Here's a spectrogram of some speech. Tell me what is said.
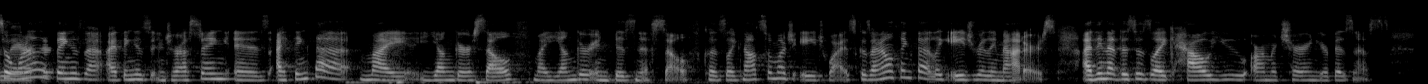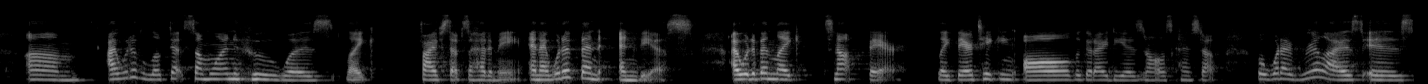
so one of the things that I think is interesting is I think that my younger self, my younger in business self, because like not so much age wise, because I don't think that like age really matters. I think that this is like how you are mature in your business. Um, I would have looked at someone who was like five steps ahead of me and I would have been envious. I would have been like, it's not fair. Like they're taking all the good ideas and all this kind of stuff. But what I've realized is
